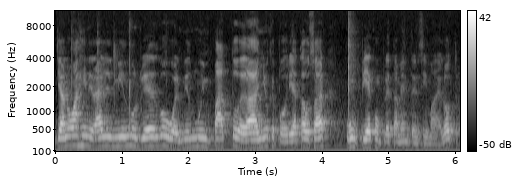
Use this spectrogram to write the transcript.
ya no va a generar el mismo riesgo o el mismo impacto de daño que podría causar un pie completamente encima del otro.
